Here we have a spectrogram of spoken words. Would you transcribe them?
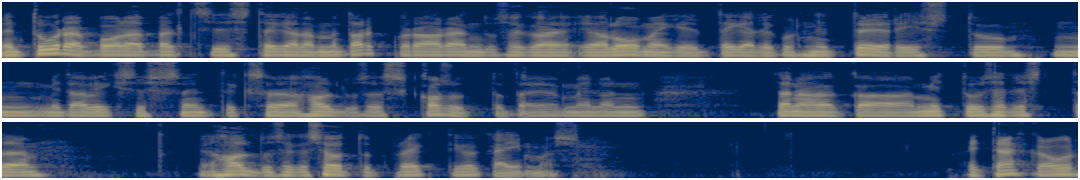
Venture poole pealt siis tegeleme tarkvaraarendusega ja loomegi tegelikult neid tööriistu, mm, mida võiks siis näiteks halduses kasutada ja meil on täna ka mitu sellist haldusega seotud projekti ka käimas. aitäh, Kaur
